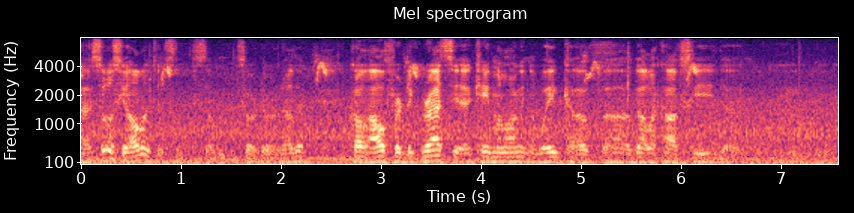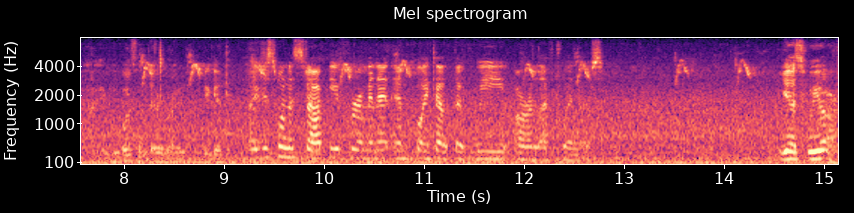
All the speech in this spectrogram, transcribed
a sociologist of some sort or another, called Alfred de Grazia, came along in the wake of uh, Velikovsky. The, he wasn't there right at the beginning. I just want to stop you for a minute and point out that we are left wingers. Yes, we are.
